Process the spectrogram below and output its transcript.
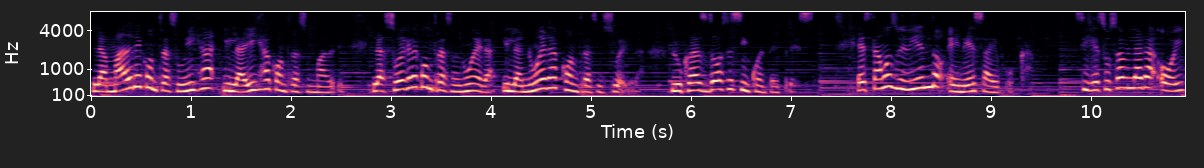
la madre contra su hija y la hija contra su madre, la suegra contra su nuera y la nuera contra su suegra. Lucas 12:53. Estamos viviendo en esa época. Si Jesús hablara hoy,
